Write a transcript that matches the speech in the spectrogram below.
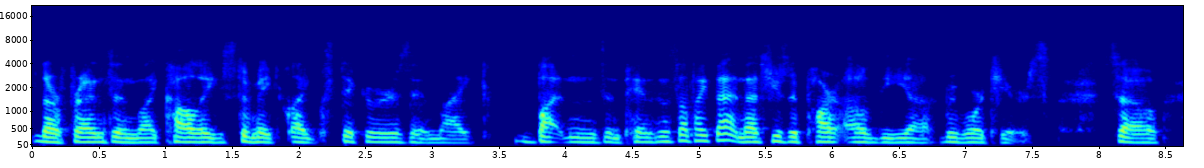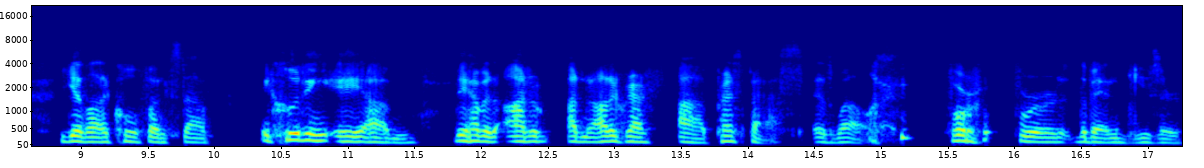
their friends and like colleagues to make like stickers and like buttons and pins and stuff like that and that's usually part of the uh, reward tiers. So you get a lot of cool fun stuff including a um they have an auto an autograph uh press pass as well for for the band geezer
